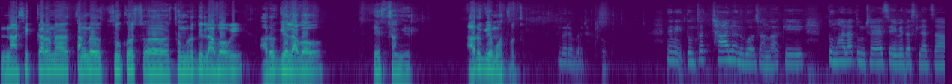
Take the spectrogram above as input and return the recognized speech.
नाशिककरांना चांगलं सुख समृद्धी लाभावी आरोग्य लाभावं हेच सांगेल. आरोग्य महत्त्वाचं. बरोबर. नाही नाही तुमचा छान अनुभव सांगा की तुम्हाला तुमच्या या सेवेत असल्याचा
